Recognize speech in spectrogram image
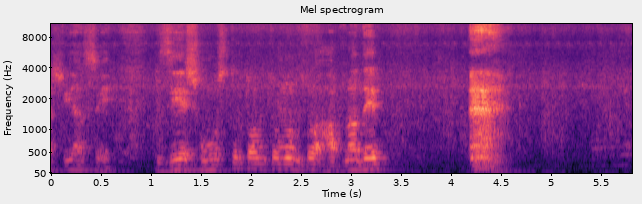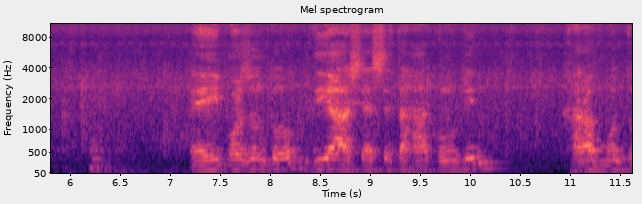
আসি আছে যে সমস্ত তন্ত্রমন্ত্র আপনাদের এই পর্যন্ত দিয়ে আসে আসে তাহা কোনোদিন খারাপ মন্ত্র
